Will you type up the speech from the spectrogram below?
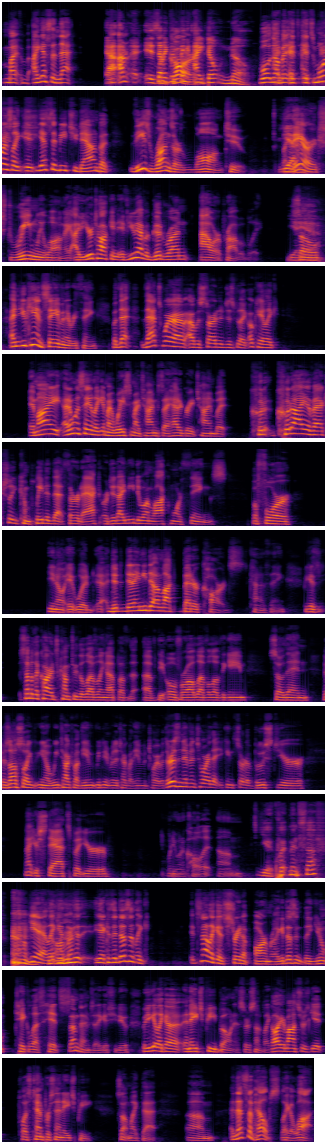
my I guess in that I, is that a good thing? I don't know. well no but I- it's it's more as like it, yes it beats you down but these runs are long too. Like, yeah, they are extremely long. I, I, you're talking if you have a good run, hour probably. Yeah, so yeah. and you can save and everything, but that that's where I, I was starting to just be like, okay, like, am I? I don't want to say like, am I wasting my time because I had a great time, but could could I have actually completed that third act, or did I need to unlock more things before? You know, it would. uh, Did did I need to unlock better cards, kind of thing? Because some of the cards come through the leveling up of the of the overall level of the game. So then there's also like you know we talked about the we didn't really talk about the inventory, but there is an inventory that you can sort of boost your not your stats, but your what do you want to call it? Um, Your equipment stuff. yeah, like because yeah, because it doesn't like it's not like a straight up armor. Like it doesn't like you don't take less hits. Sometimes I guess you do, but you get like a an HP bonus or something. Like all your monsters get plus plus ten percent HP, something like that. Um, and that stuff helps like a lot.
